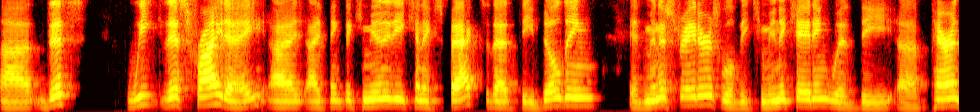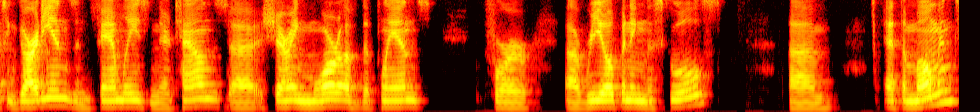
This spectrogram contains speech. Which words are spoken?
Uh, this week, this Friday, I, I think the community can expect that the building administrators will be communicating with the uh, parents and guardians and families in their towns, uh, sharing more of the plans for uh, reopening the schools. Um, at the moment,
